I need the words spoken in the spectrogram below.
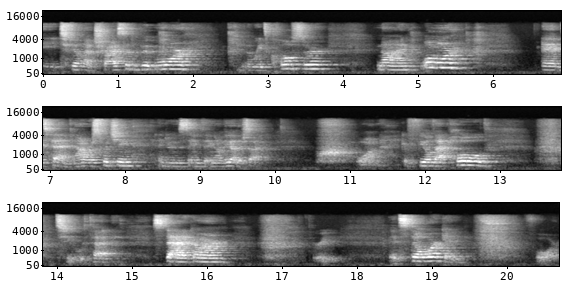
eight. Feeling that tricep a bit more. Keep the weights closer. Nine, one more. And 10. Now we're switching and doing the same thing on the other side. Feel that hold. Two with that static arm. Three. It's still working. Four.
